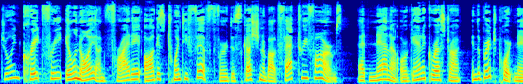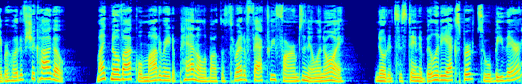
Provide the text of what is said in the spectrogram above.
Join Crate Free Illinois on Friday, August 25th for a discussion about factory farms at Nana Organic Restaurant in the Bridgeport neighborhood of Chicago. Mike Nowak will moderate a panel about the threat of factory farms in Illinois. Noted sustainability experts will be there,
